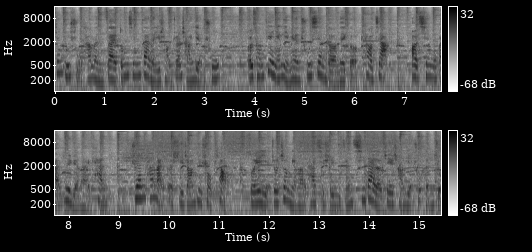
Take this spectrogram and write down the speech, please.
天竺鼠他们在东京办了一场专场演出，而从电影里面出现的那个票价二千五百日元来看，娟她买的是一张预售票，所以也就证明了她其实已经期待了这一场演出很久。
